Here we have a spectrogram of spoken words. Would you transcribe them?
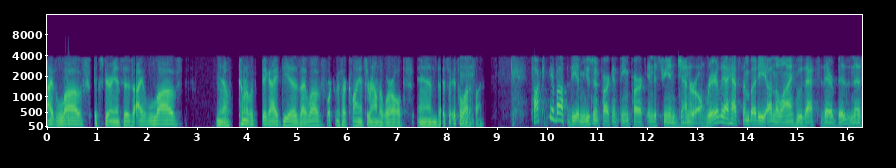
I love experiences. I love you know coming up with big ideas. I love working with our clients around the world, and it's it's a lot of hmm. fun. Talk to me about the amusement park and theme park industry in general. Rarely I have somebody on the line who that's their business.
